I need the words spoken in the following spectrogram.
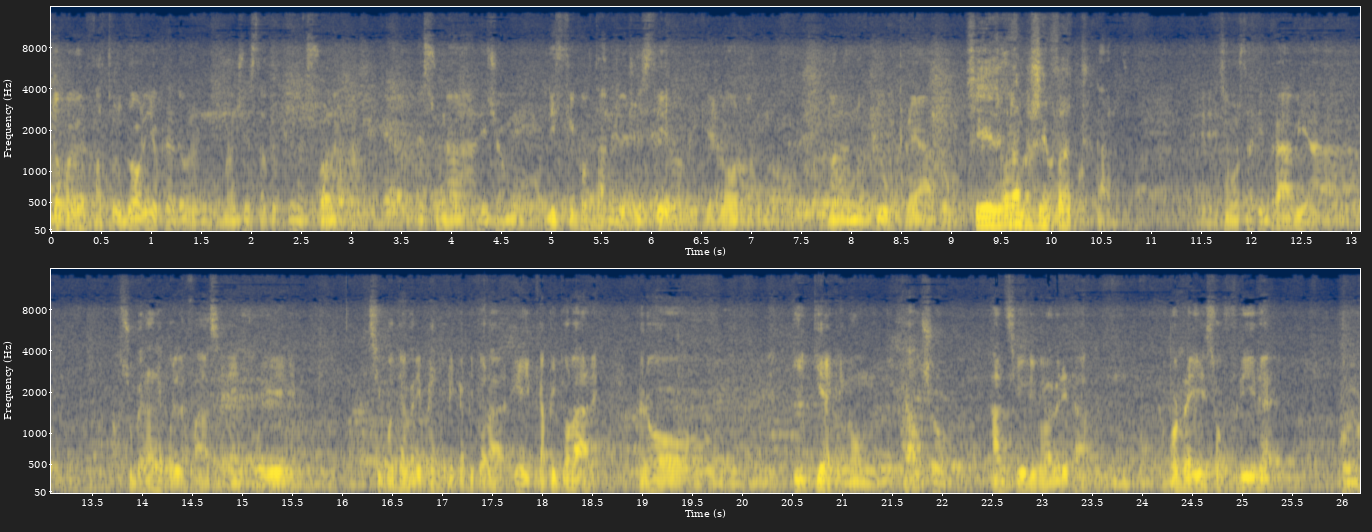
dopo aver fatto il gol io credo non, non c'è stata più nessuna, nessuna diciamo, difficoltà nel gestirlo perché loro hanno, non hanno più creato sì, situazioni importanti. Eh, siamo stati bravi a, a superare quella fase in cui si poteva, ripeto, ricapitolare, ricapitolare però chi, chi, è che non nel calcio, anzi io dico la verità, vorrei soffrire come ho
